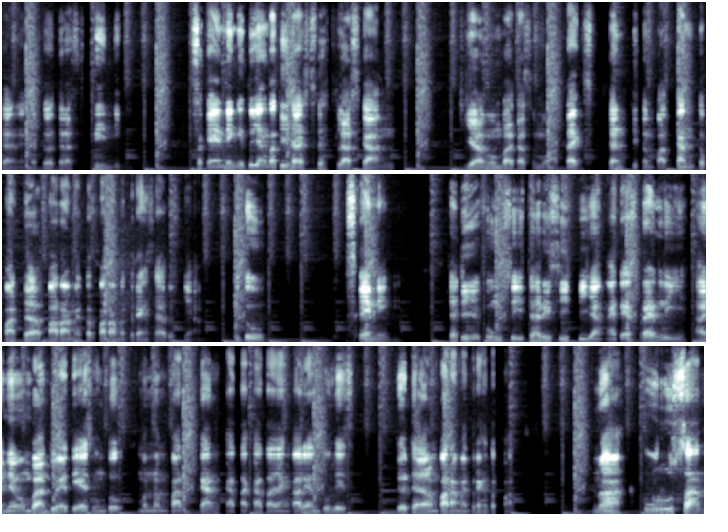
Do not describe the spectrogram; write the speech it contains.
dan yang kedua adalah screening. Scanning itu yang tadi saya sudah jelaskan. Dia membaca semua teks dan ditempatkan kepada parameter-parameter yang seharusnya. Itu scanning. Jadi fungsi dari CV yang ETS friendly hanya membantu ETS untuk menempatkan kata-kata yang kalian tulis ke dalam parameter yang tepat. Nah, urusan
